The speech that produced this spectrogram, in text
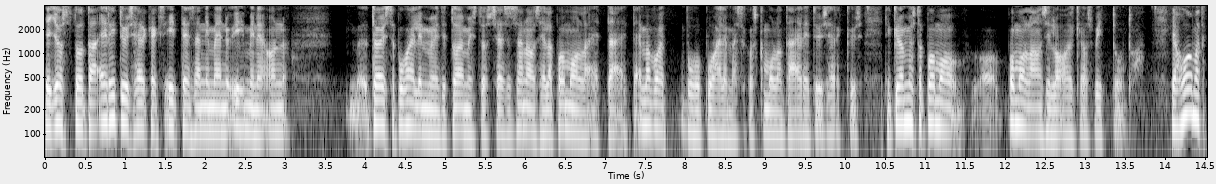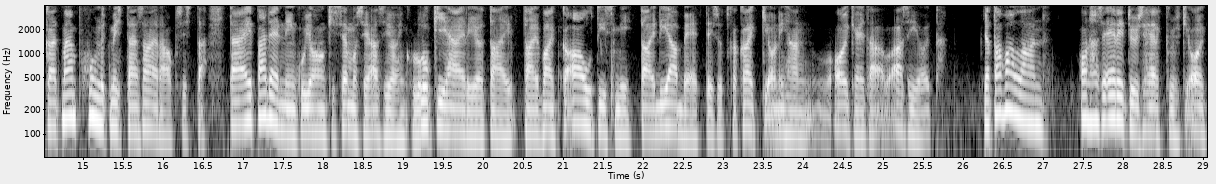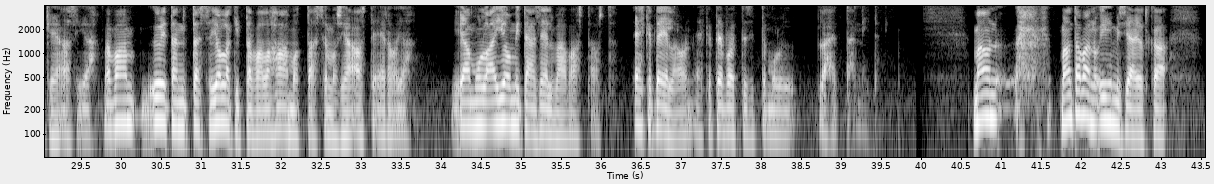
Ja jos tuota erityisherkäksi itsensä nimennyt ihminen on töissä puhelinmyyntitoimistossa ja se sanoo siellä pomolle, että, että en mä voi puhua puhelimessa, koska mulla on tämä erityisherkkyys, niin kyllä minusta pomo, pomolla on silloin oikeus vittuuntua. Ja huomatkaa, että mä en puhu nyt mistään sairauksista. Tämä ei päde niin kuin johonkin semmoisiin asioihin kuin lukihäiriö tai, tai vaikka autismi tai diabetes, jotka kaikki on ihan oikeita asioita. Ja tavallaan onhan se erityisherkkyyskin oikea asia. Mä vaan yritän nyt tässä jollakin tavalla hahmottaa semmoisia asteeroja. Ja mulla ei ole mitään selvää vastausta. Ehkä teillä on. Ehkä te voitte sitten mulle lähettää niitä. Mä oon, mä oon tavannut ihmisiä, jotka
